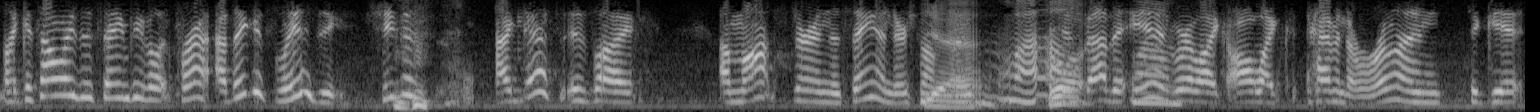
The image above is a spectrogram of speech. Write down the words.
like it's always the same people at front. I think it's Lindsay. She just, I guess, is like a monster in the sand or something. Yeah. wow. Because by the end, we're like all like having to run to get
